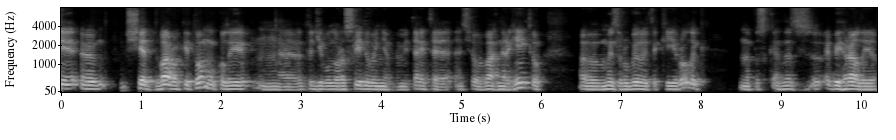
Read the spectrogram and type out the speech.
е, ще два роки тому, коли е, тоді було розслідування, пам'ятаєте, цього Вагнергейту, е, ми зробили такий ролик. Обіграли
